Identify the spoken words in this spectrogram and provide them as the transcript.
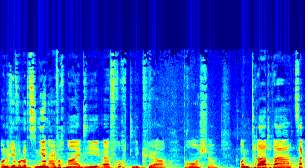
und revolutionieren einfach mal die äh, Fruchtlikeurbranche. Und tada, tada, zack,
